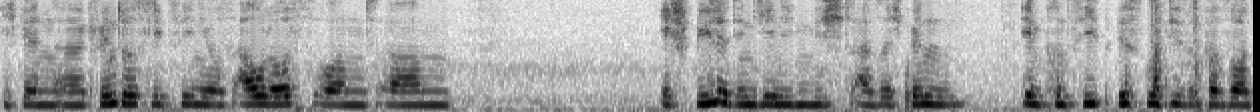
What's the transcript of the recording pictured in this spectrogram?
ich bin äh, Quintus Licinius Aulus und ähm, ich spiele denjenigen nicht. Also ich bin, im Prinzip ist man diese Person,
